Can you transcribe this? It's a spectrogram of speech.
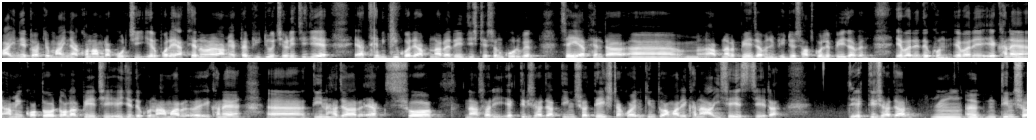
পাই নেটওয়ার্কে মাইন এখন আমরা করছি। এরপরে অ্যাথেনের আমি একটা ভিডিও ছেড়েছি যে অ্যাথেন কী করে আপনারা রেজিস্ট্রেশন করবেন। সেই অ্যাথেনটা আপনারা পেয়ে যাবেন ভিডিও সার্চ করলে পেয়ে যাবেন। এবারে দেখুন, এবারে এখানে আমি কত ডলার পেয়েছি? এই যে দেখুন, আমার এখানে তিন হাজার একশো, না সরি একত্রিশ হাজার তিনশো তেইশটা কয়েন কিন্তু আমার এখানে আইসে এসছে এটা। একত্রিশ হাজার তিনশো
